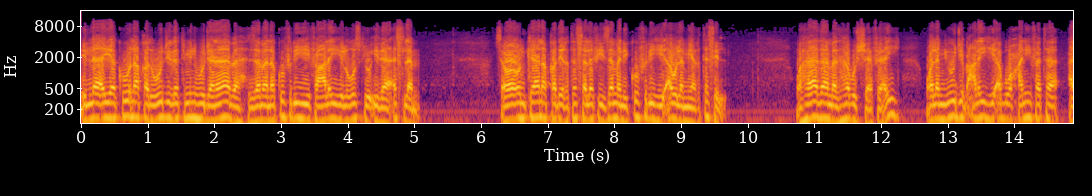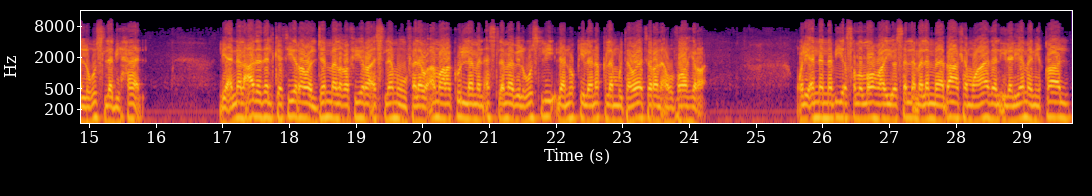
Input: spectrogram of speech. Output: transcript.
إلا أن يكون قد وجدت منه جنابة زمن كفره فعليه الغسل إذا أسلم سواء كان قد اغتسل في زمن كفره أو لم يغتسل. وهذا مذهب الشافعي ولم يوجب عليه أبو حنيفة الغسل بحال لأن العدد الكثير والجم الغفير أسلموا فلو أمر كل من أسلم بالغسل لنقل نقلا متواترا أو ظاهرا. ولأن النبي صلى الله عليه وسلم لما بعث معاذا إلى اليمن قال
